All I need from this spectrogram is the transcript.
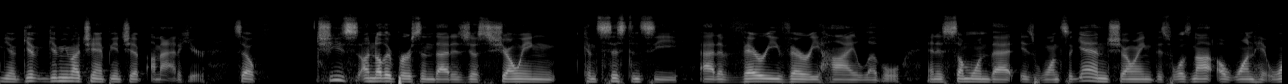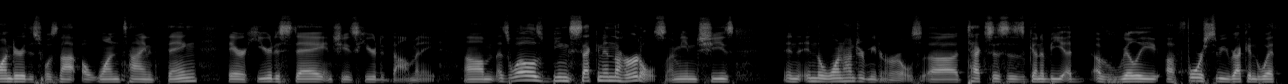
You know, give give me my championship. I'm out of here. So she's another person that is just showing consistency at a very very high level and is someone that is once again showing this was not a one hit wonder. This was not a one time thing. They are here to stay, and she is here to dominate, um, as well as being second in the hurdles. I mean, she's in, in the 100 meter hurdles. Uh, Texas is going to be a, a really a force to be reckoned with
